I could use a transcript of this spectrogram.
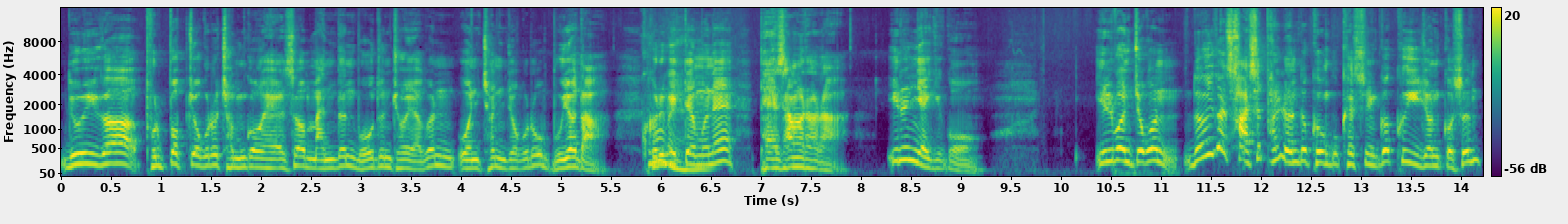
너희가 불법적으로 점거해서 만든 모든 조약은 원천적으로 무효다. 그러네. 그렇기 때문에 배상을 하라. 이런 얘기고 일본 쪽은 너희가 48년도 건국했으니까 그 이전 것은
